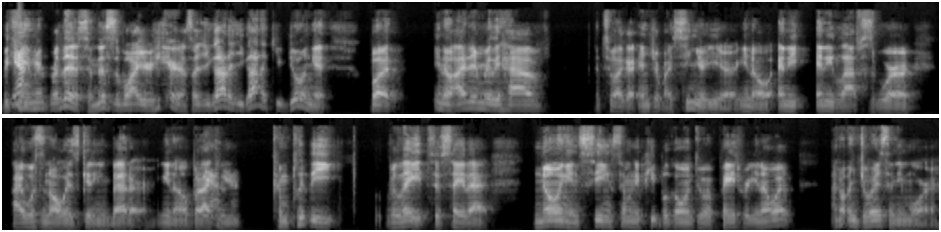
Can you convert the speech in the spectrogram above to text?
we yeah. came here for this, and this is why you're here. So you got to, you got to keep doing it. But you know, I didn't really have until I got injured my senior year. You know, any any lapses where I wasn't always getting better. You know, but yeah, I can yeah. completely relate to say that knowing and seeing so many people going through a phase where you know what, I don't enjoy this anymore.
